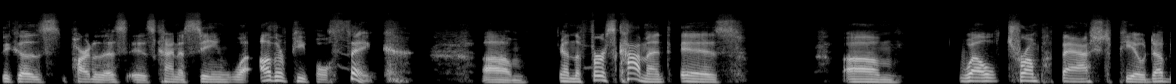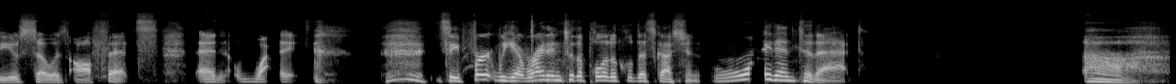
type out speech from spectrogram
because part of this is kind of seeing what other people think. Um, and the first comment is um, well trump bashed pows so is all fits. And what see first we get right into the political discussion right into that. Ah. uh,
